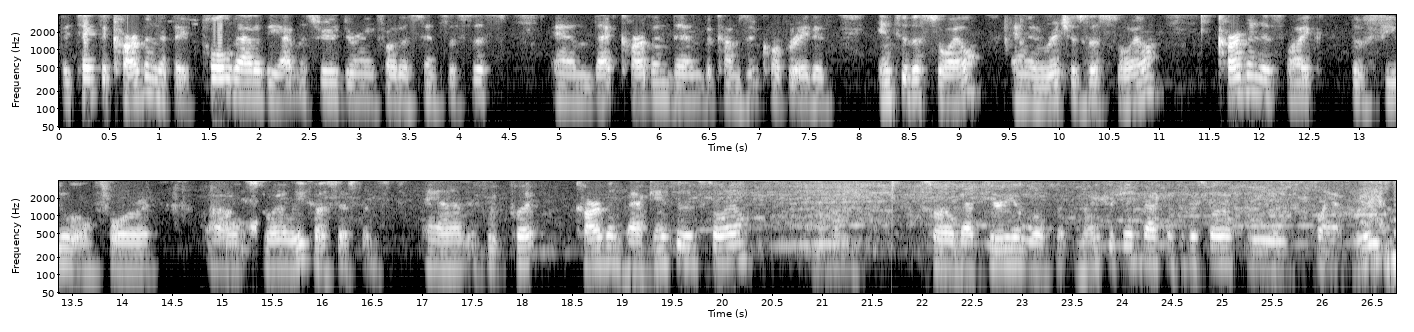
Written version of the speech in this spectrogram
They take the carbon that they've pulled out of the atmosphere during photosynthesis, and that carbon then becomes incorporated into the soil and enriches the soil. Carbon is like the fuel for uh, soil ecosystems. And if we put carbon back into the soil, um, soil bacteria will put nitrogen back into the soil through plant roots,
